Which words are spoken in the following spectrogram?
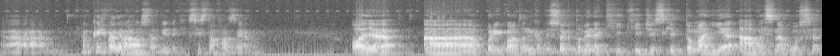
Ah, como que a gente vai levar a nossa vida? O que, vocês estão fazendo? Olha, por enquanto a única pessoa que eu estou vendo aqui que diz que tomaria a vacina russa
